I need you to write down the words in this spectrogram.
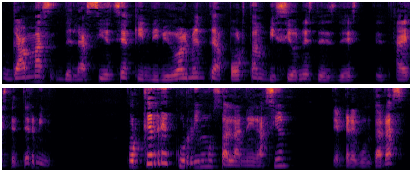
gamas de la ciencia que individualmente aportan visiones desde este, a este término. ¿Por qué recurrimos a la negación? Te preguntarás.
